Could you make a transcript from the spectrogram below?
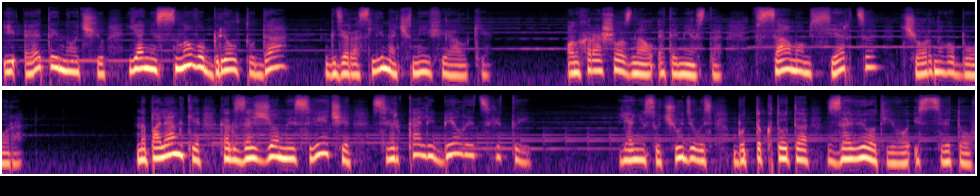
И этой ночью Янис снова брел туда, где росли ночные фиалки. Он хорошо знал это место, в самом сердце Черного Бора. На полянке, как зажженные свечи, сверкали белые цветы. Янису чудилось, будто кто-то зовет его из цветов.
